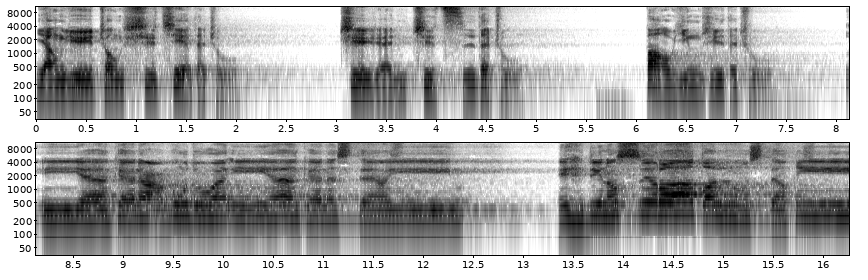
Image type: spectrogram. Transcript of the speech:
养育众世界的主。至仁至慈的主，报应日的主。إياك نعبد وإياك نستعين اهدنا الصراط المستقيم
